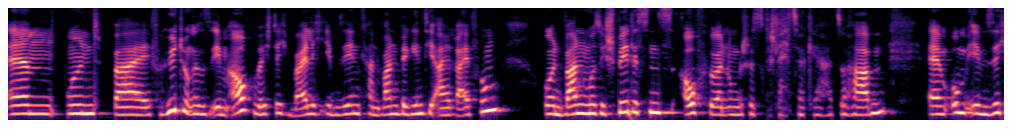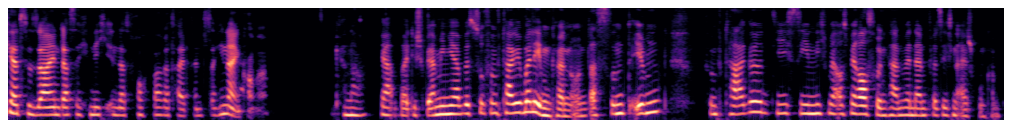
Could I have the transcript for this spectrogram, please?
Ähm, und bei Verhütung ist es eben auch wichtig, weil ich eben sehen kann, wann beginnt die Eireifung und wann muss ich spätestens aufhören, ungeschützten Geschlechtsverkehr zu haben, ähm, um eben sicher zu sein, dass ich nicht in das fruchtbare Zeitfenster hineinkomme. Genau, ja, weil die Spermien ja bis zu fünf Tage überleben können. Und das sind eben fünf Tage, die ich sie nicht mehr aus mir rausholen kann, wenn dann plötzlich ein Eisprung kommt.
